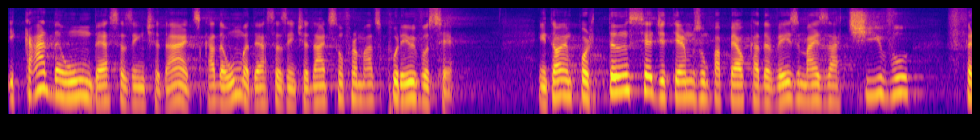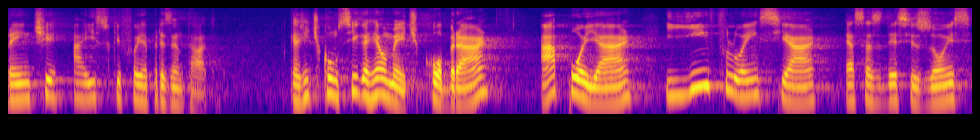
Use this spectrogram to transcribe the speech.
e cada um dessas entidades, cada uma dessas entidades são formadas por eu e você. Então, a importância de termos um papel cada vez mais ativo frente a isso que foi apresentado. Que a gente consiga realmente cobrar, apoiar e influenciar essas decisões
